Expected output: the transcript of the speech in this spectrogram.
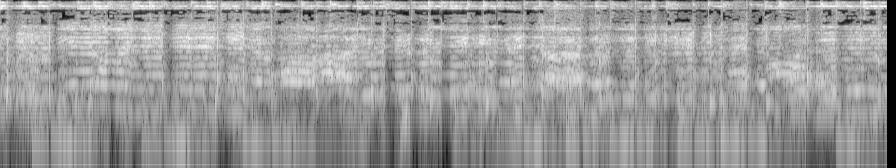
Thank you.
